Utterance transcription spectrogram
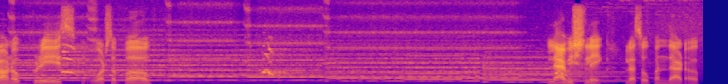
Town of Breeze. What's above? Lavish Lake. Let's open that up.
